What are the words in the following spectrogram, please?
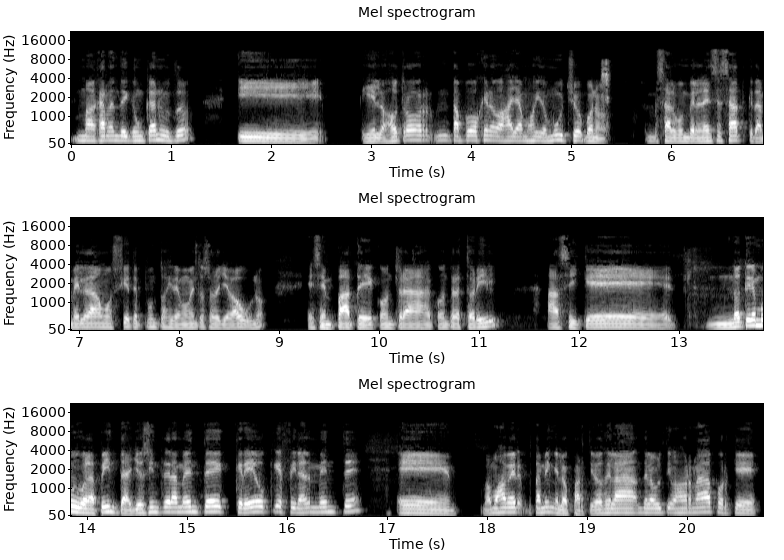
más grande que un canuto y, y en los otros tampoco es que nos hayamos ido mucho, bueno, salvo en Belenense Sat, que también le dábamos 7 puntos y de momento solo lleva uno, ese empate contra, contra Estoril. Así que no tiene muy buena pinta. Yo sinceramente creo que finalmente eh, vamos a ver también en los partidos de la, de la última jornada porque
